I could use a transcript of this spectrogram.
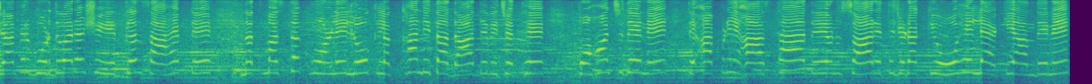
ਜਾਂ ਫਿਰ ਗੁਰਦੁਆਰਾ ਸ਼ਹੀਦਗੰਜ ਸਾਹਿਬ ਤੇ ਨਤਮਸਤਕ ਹੋਣ ਲਈ ਲੋਕ ਲੱਖਾਂ ਦੀ ਤਾਦਾਦ ਦੇ ਵਿੱਚ ਇੱਥੇ ਪਹੁੰਚਦੇ ਨੇ ਤੇ ਆਪਣੀ ਆਸਥਾ ਦੇ ਅਨੁਸਾਰ ਇੱਥੇ ਜਿਹੜਾ ਘਿਓ ਹੈ ਲੈ ਕੇ ਆਉਂਦੇ ਨੇ,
